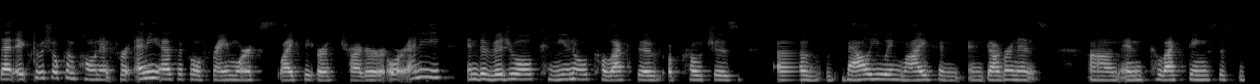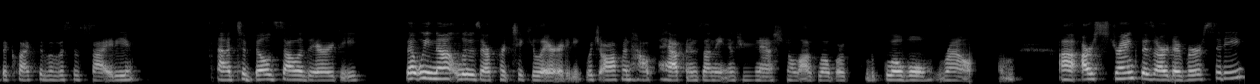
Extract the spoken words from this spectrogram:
that a crucial component for any ethical frameworks like the Earth Charter or any individual, communal, collective approaches of valuing life and, and governance um, and collecting the collective of a society uh, to build solidarity, that we not lose our particularity, which often happens on the international law global, global realm. Uh, our strength is our diversity,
